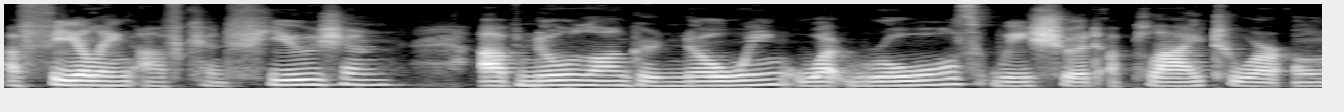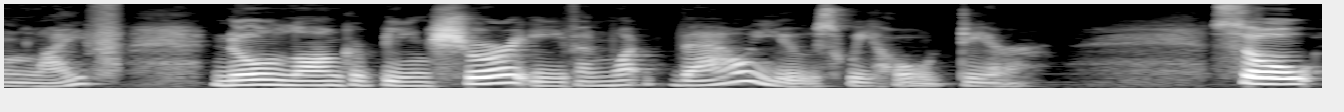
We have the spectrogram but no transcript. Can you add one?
a feeling of confusion, of no longer knowing what roles we should apply to our own life, no longer being sure even what values we hold dear. So,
